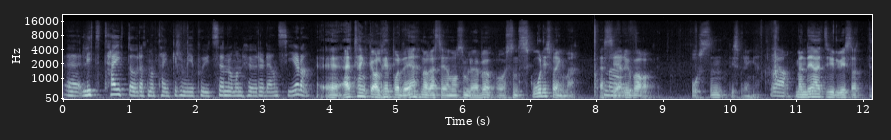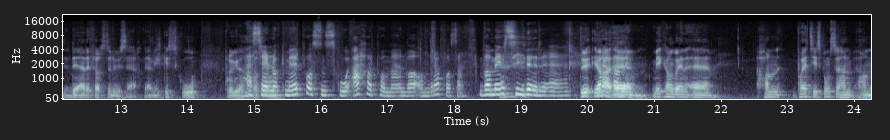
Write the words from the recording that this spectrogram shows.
eh, Litt teit over at man tenker så mye på utseendet når man hører det han sier, da. Eh, jeg tenker aldri på det når jeg ser noen som løper, hvilke sko de springer med. Jeg Nei. ser jo bare åssen de springer. Ja. Men det er tydeligvis at det er det første du ser. Det er hvilke sko bruker denne jeg ser nok mer på hvilke sko jeg har på meg, enn hva andre har på seg. Hva mer sier eh, Du, ja, eh, vi kan gå inn eh, han, På et tidspunkt så han, han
